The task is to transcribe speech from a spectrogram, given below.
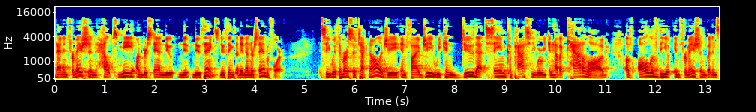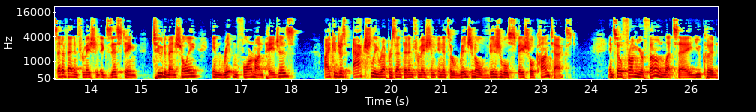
that information helps me understand new, new, new things, new things that I didn't understand before. See, with immersive technology in 5G, we can do that same capacity where we can have a catalog of all of the information, but instead of that information existing two dimensionally in written form on pages, I can just actually represent that information in its original visual spatial context. And so from your phone, let's say you could,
